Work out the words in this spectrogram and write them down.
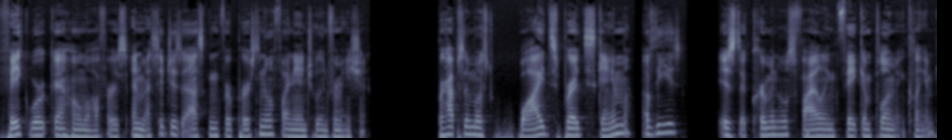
fake work at home offers, and messages asking for personal financial information. Perhaps the most widespread scam of these is the criminals filing fake employment claims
